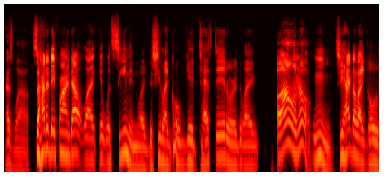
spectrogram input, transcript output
That's wild. So how did they find out? Like it was semen. Like did she like go get tested or like? Oh, I don't know. Mm, she had to like go.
